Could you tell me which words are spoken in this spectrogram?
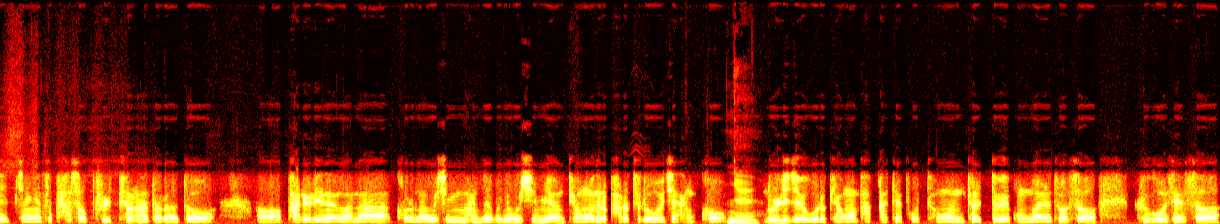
입장에서 다소 불편하더라도 어, 발열이 나거나 코로나 의심 환자분이 오시면 병원으로 바로 들어오지 않고 예. 물리적으로 병원 바깥에 보통은 별도의 공간을 둬서 그곳에서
